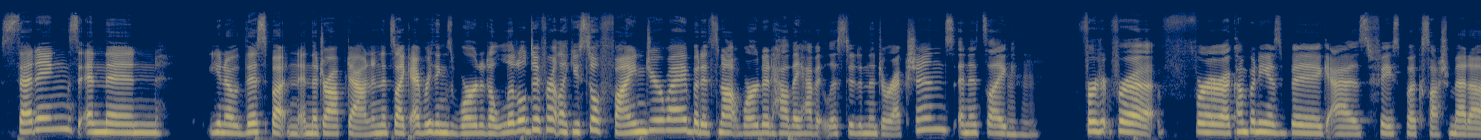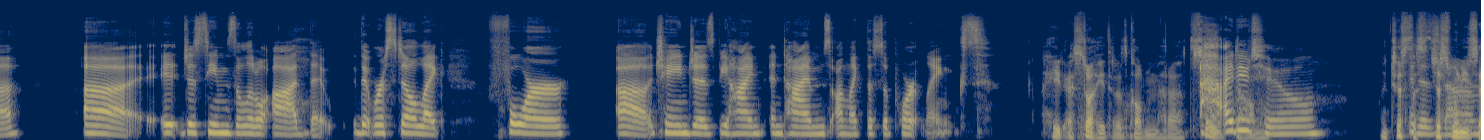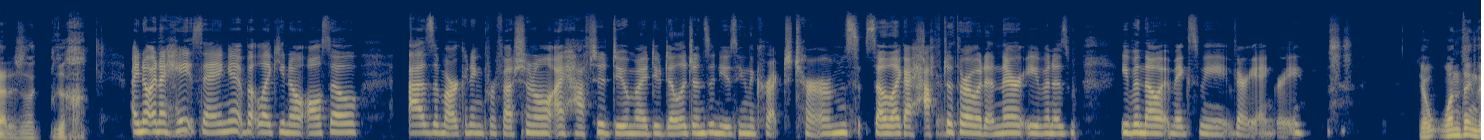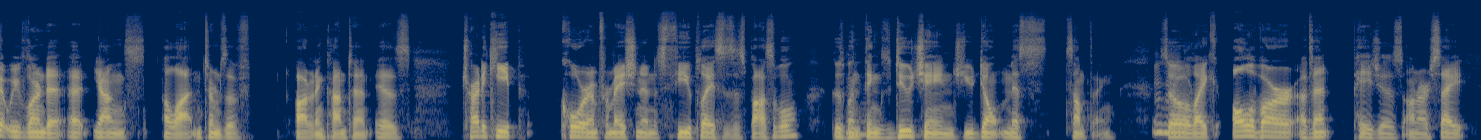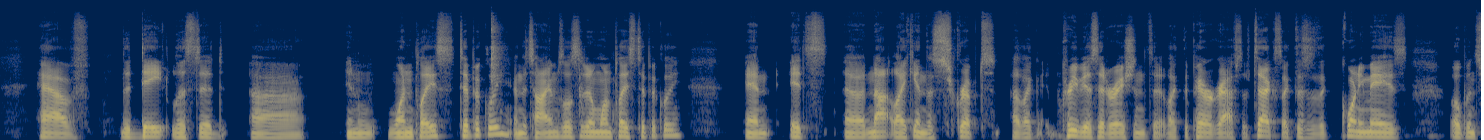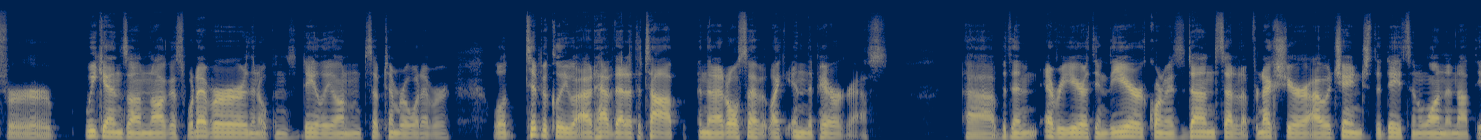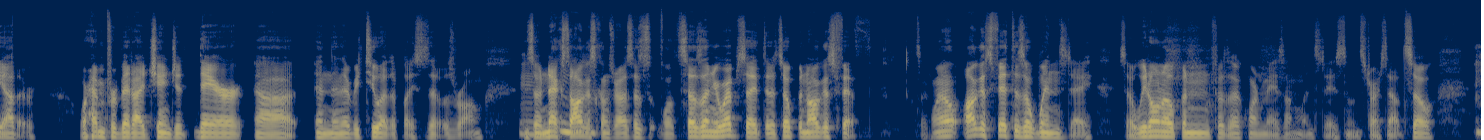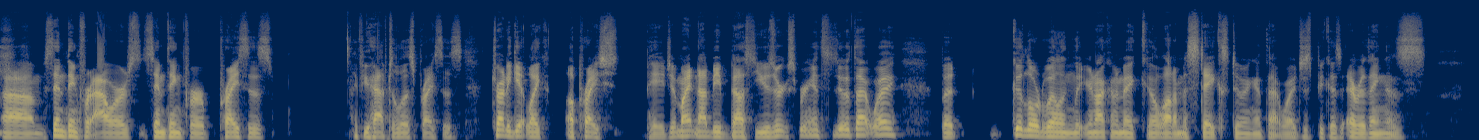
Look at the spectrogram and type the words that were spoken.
settings, and then you know this button in the drop down, and it's like everything's worded a little different. Like you still find your way, but it's not worded how they have it listed in the directions, and it's like Mhm. For for a for a company as big as Facebook slash Meta, uh, it just seems a little odd that that we're still like four uh changes behind in times on like the support links. I hate. I still hate that it's called Meta. It's so I do too. Like just this, is just when you said it, it's like ugh. I know, and I hate saying it, but like you know, also as a marketing professional, I have to do my due diligence in using the correct terms. So like I have True. to throw it in there, even as even though it makes me very angry. You know, one thing that we've learned at, at Young's a lot in terms of auditing content is try to keep core information in as few places as possible because when Mhm. things do change, you don't miss something. Mm-hmm. So, like all of our event pages on our site have the date listed uh, in one place typically, and the times listed in one place typically. And it's uh, not like in the script, uh, like previous iterations, that like the paragraphs of text, like this is the Corny Maze opens for weekends on August, whatever, and then opens daily on September, whatever. Well, typically I would have that at the top, and then I'd also have it like in the paragraphs. Uh, but then every year at the end of the year, Corny Maze is done, set it up for next year. I would change the dates in one and not the other, or heaven forbid, I'd change it there, uh, and then there'd be two other places that it was wrong. And so next Mhm. August comes around, it says, well, it says on your website that it's open August fifth. It's like, well, August fifth is a Wednesday, so we don't open for the corn maze on Wednesdays when it starts out. So, um, same thing for hours, same thing for prices. If you have to list prices, try to get like a price page. It might not be best user experience to do it that way, but good Lord willing that you're not going to make a lot of mistakes doing it that way, just because everything is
